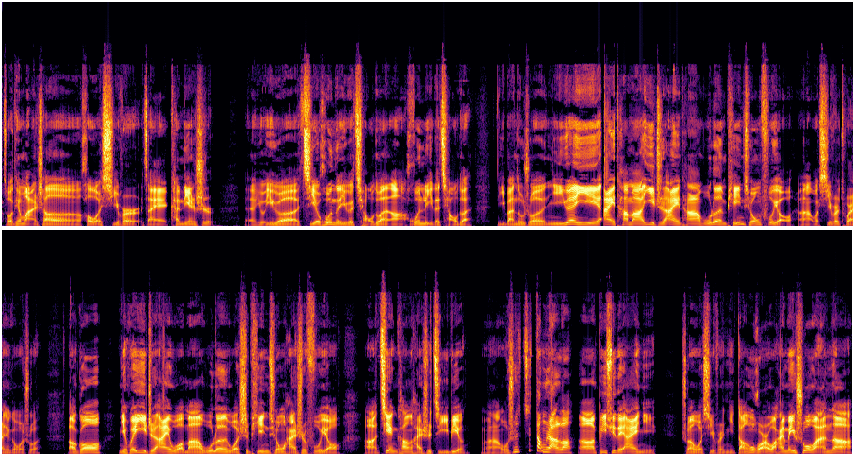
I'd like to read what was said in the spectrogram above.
昨天晚上和我媳妇儿在看电视。呃，有一个结婚的一个桥段啊，婚礼的桥段，一般都说你愿意爱他吗？一直爱他，无论贫穷富有啊。我媳妇儿突然就跟我说：“老公，你会一直爱我吗？无论我是贫穷还是富有啊，健康还是疾病啊？我说这当然了啊，必须得爱你。说完我媳妇儿，你等会儿，我还没说完呢。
